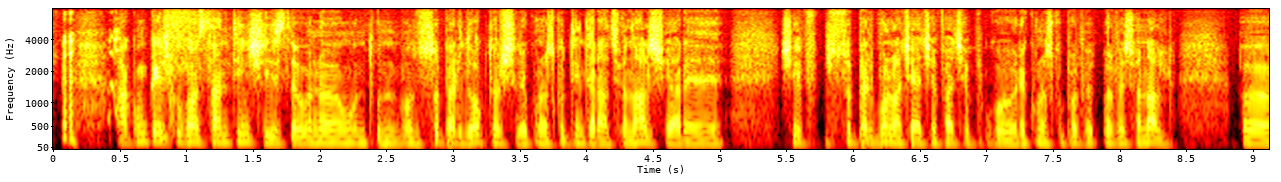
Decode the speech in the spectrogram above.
acum că ești cu Constantin și este un, un, un, un super doctor și recunoscut internațional și are și e super bun la ceea ce face, cu recunoscut profe, profesional. Uh,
